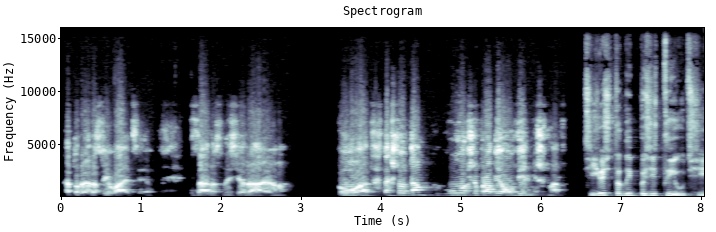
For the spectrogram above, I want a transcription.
которая развіваецца зараз назіраю. Вот так что там больше праблем вельмі шмат ці ёсць тады пазітыў ці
